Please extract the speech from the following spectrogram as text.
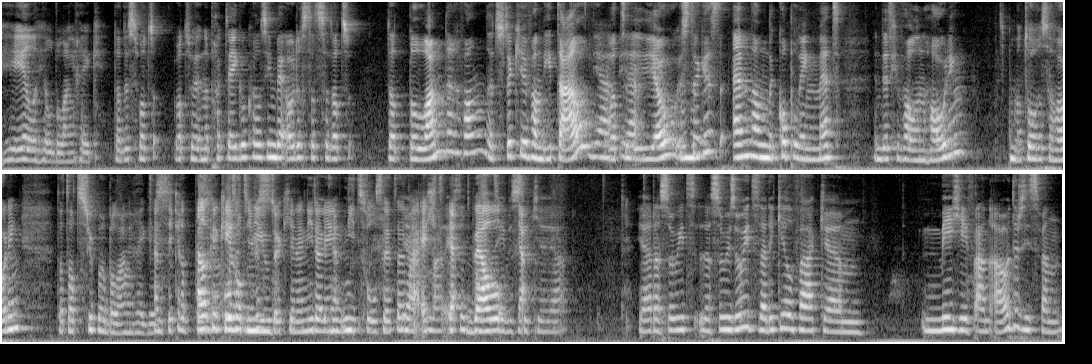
heel, heel belangrijk. Dat is wat, wat we in de praktijk ook wel zien bij ouders, dat ze dat, dat belang daarvan, het stukje van die taal, Ja, wat ja. jouw stuk is, en dan de koppeling met, in dit geval een houding, een motorische houding, dat dat super belangrijk is. En zeker het Elke keer opnieuw. stukje. En niet alleen Ja. niet zo zitten, maar echt, maar echt het wel... Ja, stukje, ja. Ja, dat is, zoiets, dat is sowieso iets dat ik heel vaak ehm, meegeef aan ouders, is van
